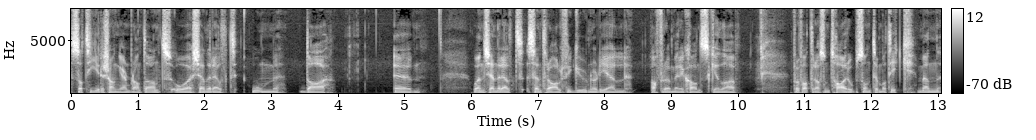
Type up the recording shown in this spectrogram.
satiresjangeren blant annet, og generelt om da em, og en generelt sentral figur når det gjelder afroamerikanske da, forfattere som tar opp sånn tematikk. Men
